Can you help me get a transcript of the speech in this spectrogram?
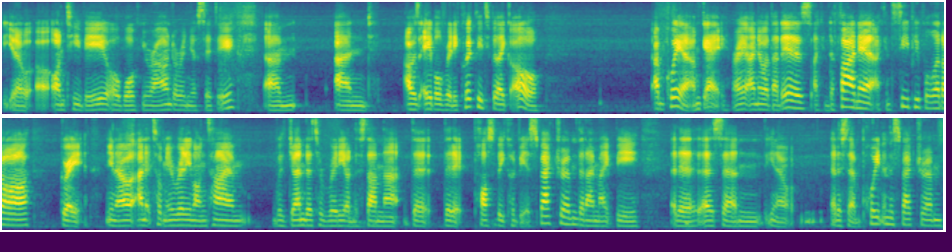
you know, on TV or walking around or in your city, um, and I was able really quickly to be like, oh. I'm queer, I'm gay, right? I know what that is. I can define it. I can see people that are great, you know. And it took me a really long time with gender to really understand that that that it possibly could be a spectrum that I might be at a, a certain you know at a certain point in the spectrum.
